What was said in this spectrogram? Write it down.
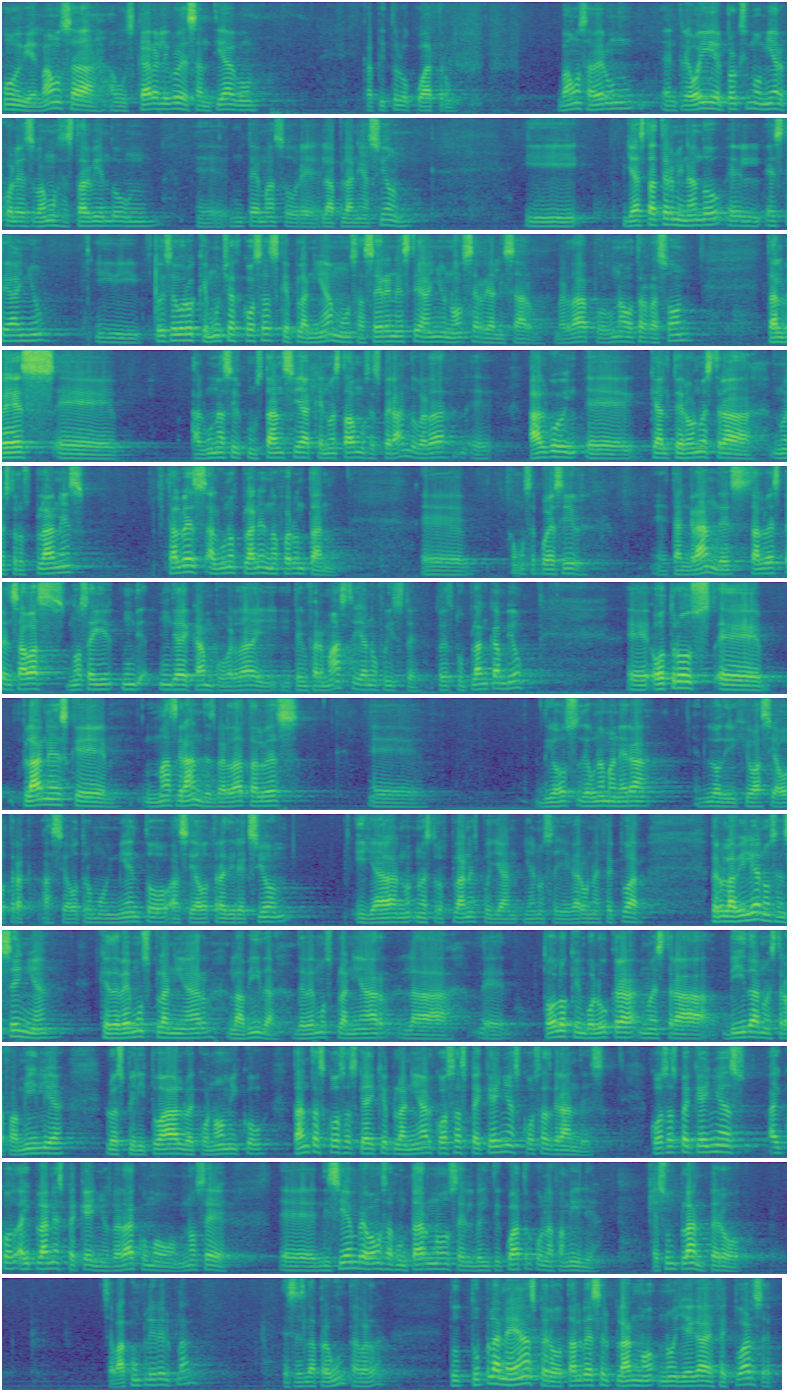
Muy bien, vamos a, buscar el libro de Santiago, capítulo 4. Vamos a ver un, entre hoy y el próximo miércoles vamos a estar viendo un, eh, un tema sobre la planeación. Y ya está terminando el, este año y estoy seguro que muchas cosas que planeamos hacer en este año no se realizaron, ¿verdad? Por una u otra razón. Tal vez eh, alguna circunstancia que no estábamos esperando, ¿verdad? Eh, algo eh, que alteró nuestra, nuestros planes. Tal vez algunos planes no fueron tan, eh, ¿cómo se puede decir? Eh, tan grandes. Tal vez pensabas, no sé, ir un día, un día de campo, ¿verdad? Y, y, te enfermaste y ya no fuiste. Entonces tu plan cambió. Otros planes que más grandes, ¿verdad? Tal vez Dios de una manera lo dirigió hacia, otra, hacia otro movimiento, hacia otra dirección y ya nuestros planes pues ya, ya no se llegaron a efectuar. Pero la Biblia nos enseña que debemos planear la vida, debemos planear la, eh, todo lo que involucra nuestra vida, nuestra familia, lo espiritual, lo económico, tantas cosas que hay que planear, cosas pequeñas, cosas grandes. Cosas pequeñas, hay, hay planes pequeños, ¿verdad? Como, no sé, eh, en diciembre vamos a juntarnos el 24 con la familia. Es un plan, pero ¿Se va a cumplir el plan? Esa es la pregunta, ¿verdad? Tú, planeas, pero tal vez el plan no, no, llega a efectuarse.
